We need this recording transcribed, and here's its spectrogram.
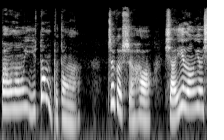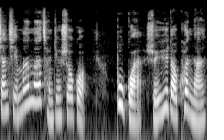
霸王龙一动不动了。这个时候，小翼龙又想起妈妈曾经说过。不管谁遇到困难，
